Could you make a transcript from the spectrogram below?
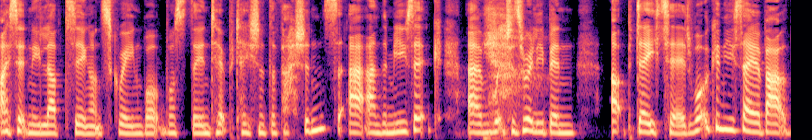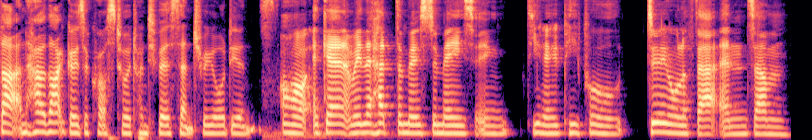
I certainly loved seeing on screen what was the interpretation of the fashions uh, and the music, um, yeah. which has really been updated. What can you say about that and how that goes across to a 21st century audience? Oh, again, I mean, they had the most amazing, you know, people doing all of that. And um,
